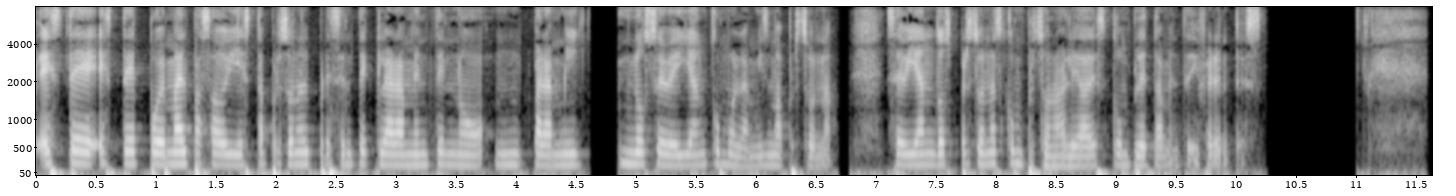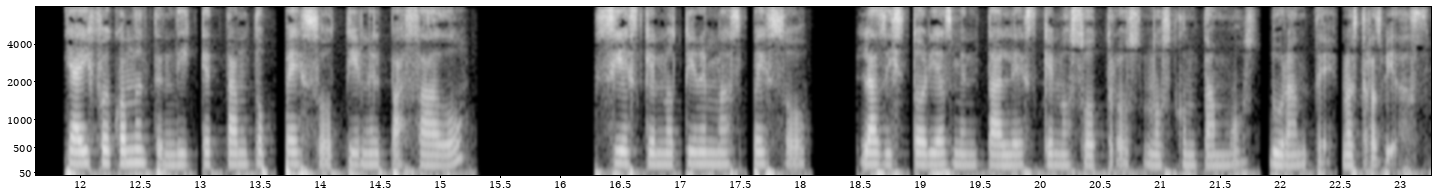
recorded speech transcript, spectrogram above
este, este poema del pasado y esta persona del presente claramente no, para mí no se veían como la misma persona. Se veían dos personas con personalidades completamente diferentes. Y ahí fue cuando entendí que tanto peso tiene el pasado, si es que no tiene más peso las historias mentales que nosotros nos contamos durante nuestras vidas.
